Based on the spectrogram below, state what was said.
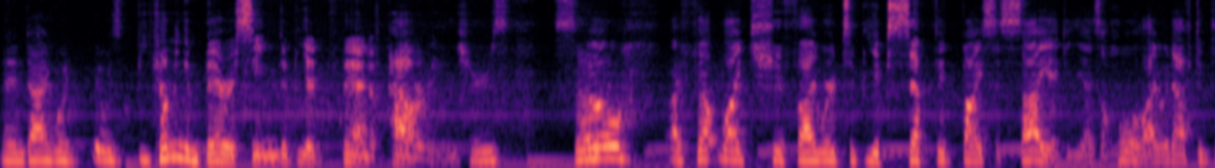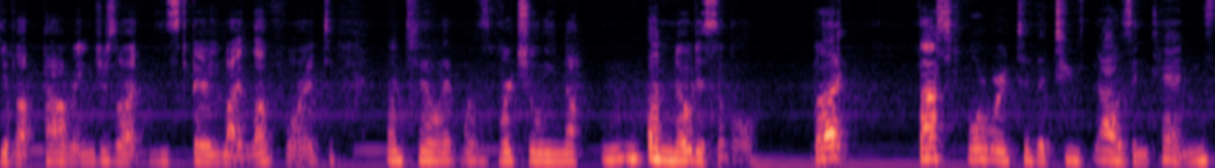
and I would it was becoming embarrassing to be a fan of Power Rangers. So I felt like if I were to be accepted by society as a whole, I would have to give up Power Rangers or at least bury my love for it until it was virtually not unnoticeable. But fast forward to the 2010s,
